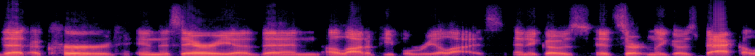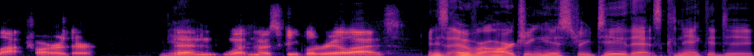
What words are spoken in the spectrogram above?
that occurred in this area than a lot of people realize, and it goes it certainly goes back a lot farther yeah. than what most people realize. And it's overarching history too that's connected to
